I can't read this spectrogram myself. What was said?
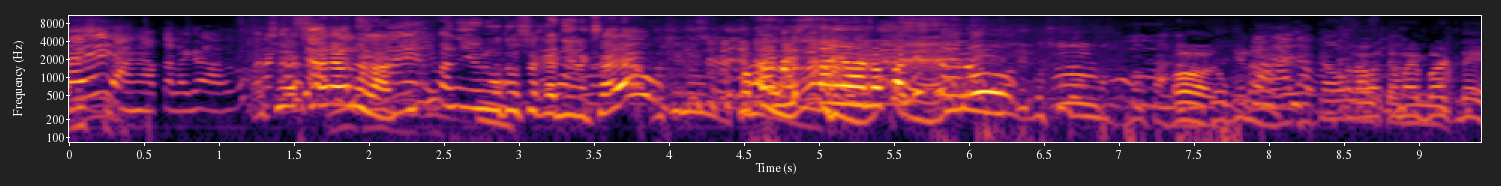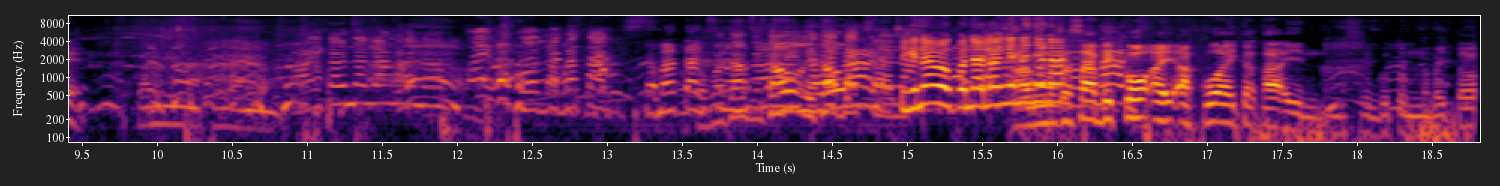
Naiya nga talaga ako. Sayaw na lang. Iwan yung luto sa kanya nagsayaw. Mapalis na yan. Mapalis na Oh, sige na. Salamat sa my birthday. ikaw na lang, ano, kabatag. Kabatag. Ikaw, ikaw. Sige na, magpanalangin na Ang nyo na. masasabi ko ay ako ay kakain. Mas gutom na ba ito?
